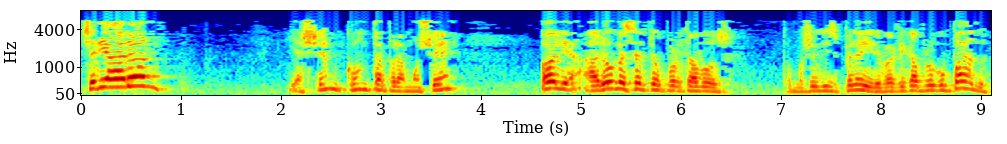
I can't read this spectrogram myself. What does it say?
seria Aaron. E Hashem conta para Moshe, olha, Aaron vai ser teu porta-voz. Então Moshe diz, espera aí, ele vai ficar preocupado.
